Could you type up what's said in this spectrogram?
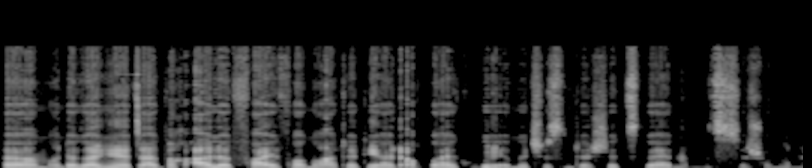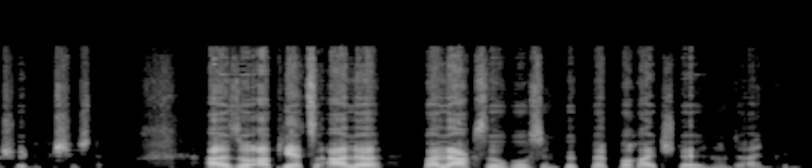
Ähm, und da sagen wir jetzt einfach alle File-Formate, die halt auch bei Google Images unterstützt werden. Und das ist ja schon mal eine schöne Geschichte. Also ab jetzt alle Verlagslogos im Bitmap bereitstellen und einbinden.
